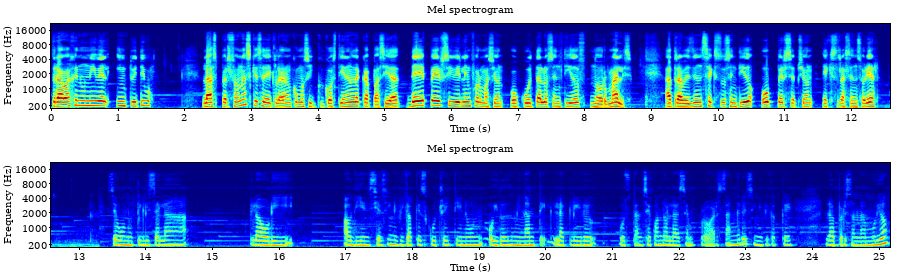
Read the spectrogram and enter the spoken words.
trabaja en un nivel intuitivo. Las personas que se declaran como psíquicos tienen la capacidad de percibir la información oculta a los sentidos normales, a través de un sexto sentido o percepción extrasensorial. Según utiliza la audiencia significa que escucha y tiene un oído dominante. La clarivostancia cuando la hacen probar sangre significa que la persona murió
